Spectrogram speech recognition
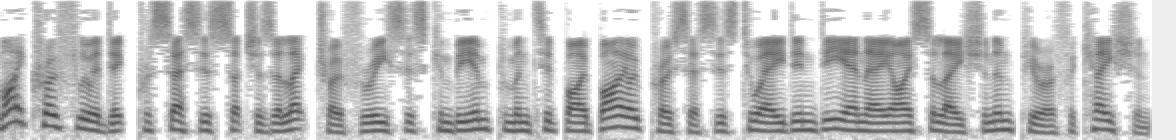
Microfluidic processes such as electrophoresis can be implemented by bioprocessors to aid in DNA isolation and purification.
